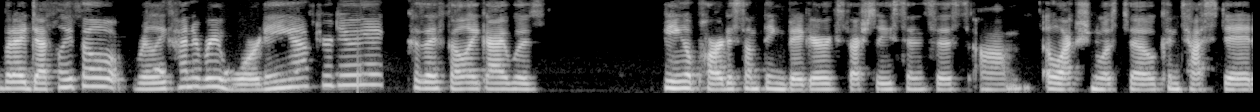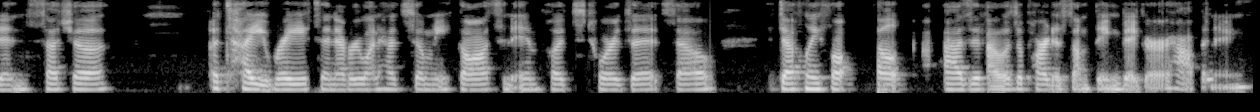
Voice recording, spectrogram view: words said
but I definitely felt really kind of rewarding after doing it because I felt like I was being a part of something bigger, especially since this um, election was so contested and such a a tight race, and everyone had so many thoughts and inputs towards it. So it definitely felt, felt as if I was a part of something bigger happening.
